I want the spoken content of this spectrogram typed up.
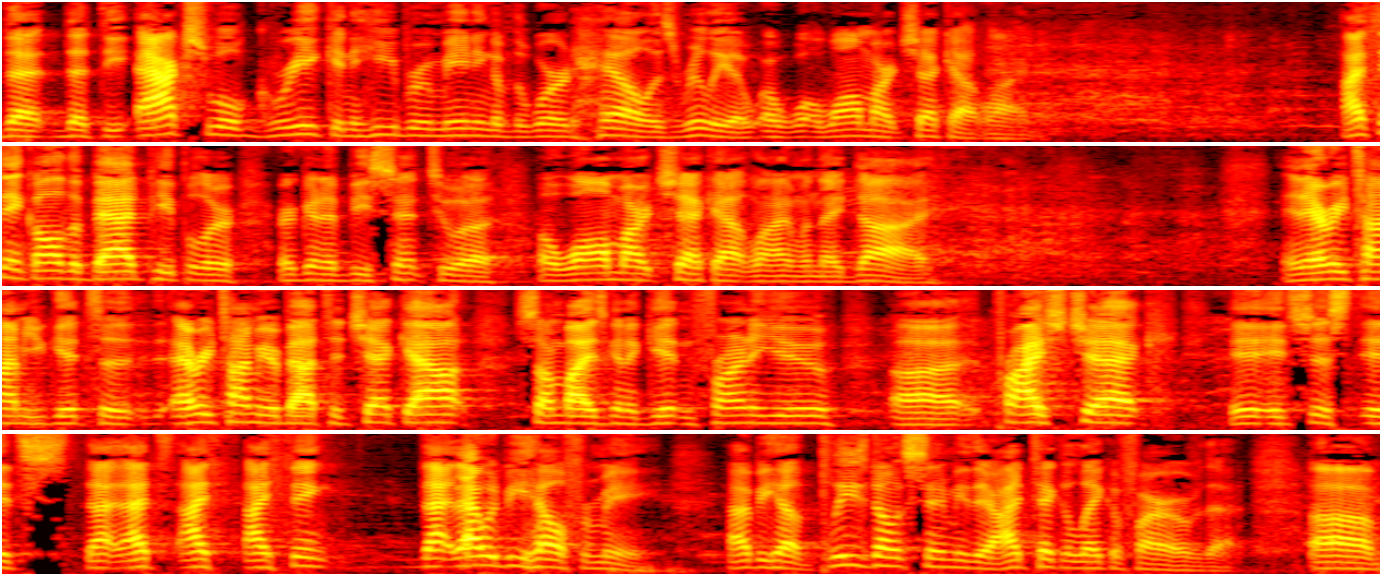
that, that the actual Greek and Hebrew meaning of the word hell is really a, a Walmart checkout line. I think all the bad people are, are going to be sent to a, a Walmart checkout line when they die. And every time you get to, every time you're about to check out, somebody's going to get in front of you, uh, price check. It, it's just, it's, that, that's, I, I think that, that would be hell for me. I'd be hell Please don't send me there. I'd take a lake of fire over that. Um,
